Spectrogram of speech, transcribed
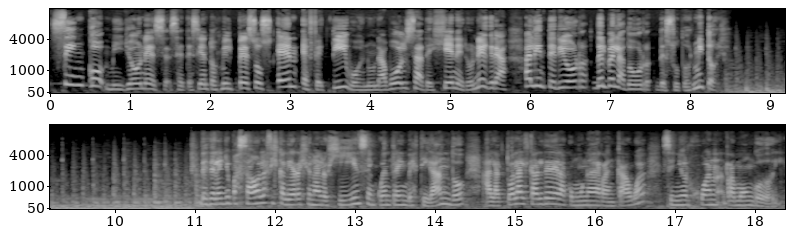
5 millones 700 mil pesos en efectivo en una bolsa de género negra al interior del velador de su dormitorio. Desde el año pasado, la Fiscalía Regional O'Higgins se encuentra investigando al actual alcalde de la comuna de Rancagua, señor Juan Ramón Godoy.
